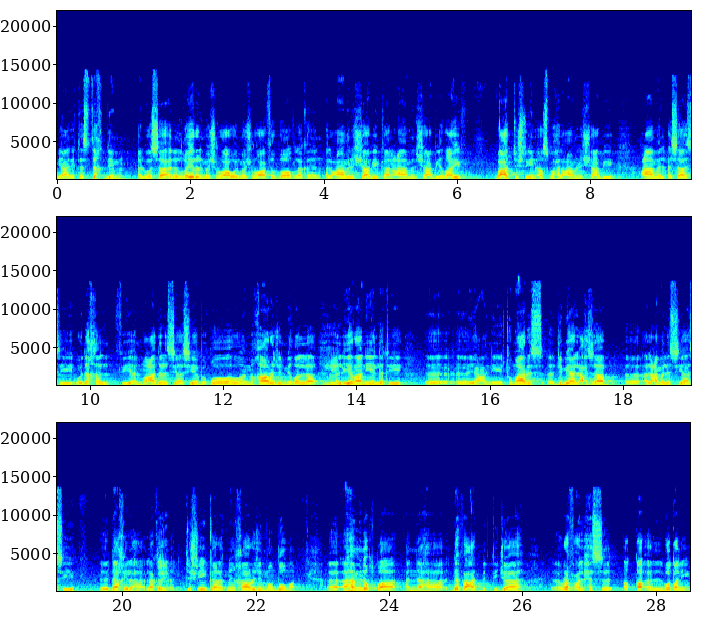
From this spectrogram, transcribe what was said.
يعني تستخدم الوسائل الغير المشروعة والمشروعة في الضغط لكن العامل الشعبي كان عامل شعبي ضعيف. بعد تشرين أصبح العامل الشعبي عامل أساسي ودخل في المعادلة السياسية بقوة وهو من خارج المظلة الإيرانية التي آه، آه، يعني تمارس جميع الأحزاب العمل السياسي داخلها. لكن طيب. تشرين كانت من خارج المنظومة. أهم نقطة أنها دفعت باتجاه رفع الحس الوطني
